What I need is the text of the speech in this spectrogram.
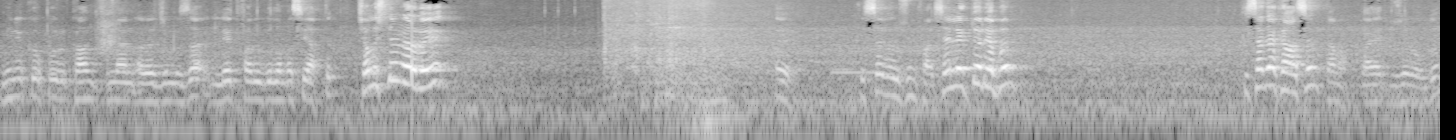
Mini Cooper Countryman aracımıza led far uygulaması yaptık. Çalıştırın arabayı. Evet. Kısa ve uzun far. Selektör yapın. Kısada kalsın. Tamam. Gayet güzel oldu.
